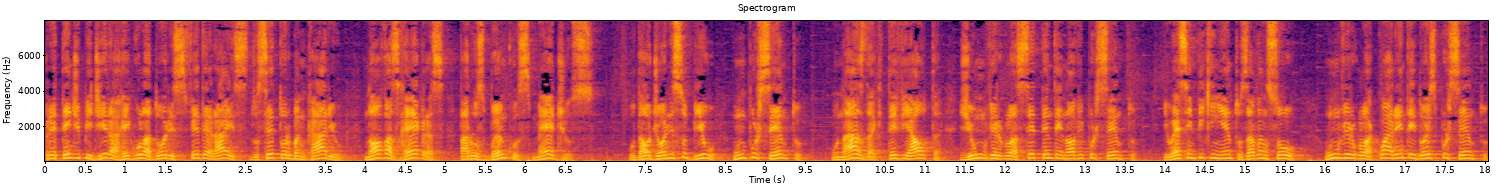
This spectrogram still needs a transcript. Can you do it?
pretende pedir a reguladores federais do setor bancário novas regras para os bancos médios. O Dow Jones subiu 1%, o Nasdaq teve alta de 1,79% e o S&P 500 avançou 1,42%.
